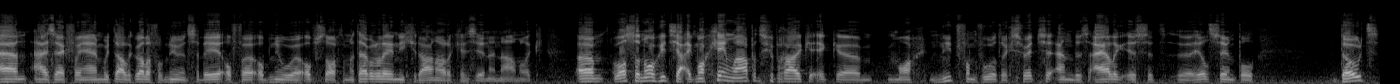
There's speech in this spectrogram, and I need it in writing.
En hij zegt van ja, moet eigenlijk wel even opnieuw installeren of eh, opnieuw eh, opstarten. Maar dat heb ik alleen niet gedaan, had ik geen zin in namelijk. Ehm, was er nog iets? Ja, ik mag geen wapens gebruiken. Ik ehm, mag niet van voertuig switchen. En dus eigenlijk is het eh, heel simpel. Dood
